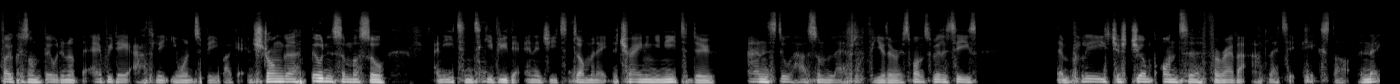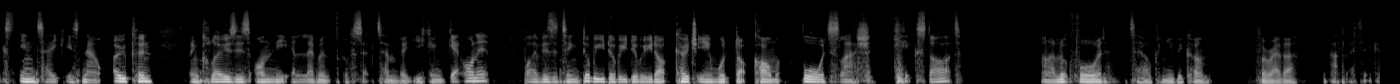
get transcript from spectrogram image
focus on building up the everyday athlete you want to be by getting stronger, building some muscle, and eating to give you the energy to dominate the training you need to do and still have some left for your other responsibilities, then please just jump onto Forever Athletic Kickstart. The next intake is now open and closes on the 11th of September. You can get on it by visiting www.coachianwood.com forward slash kickstart. And I look forward to helping you become forever athletic.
